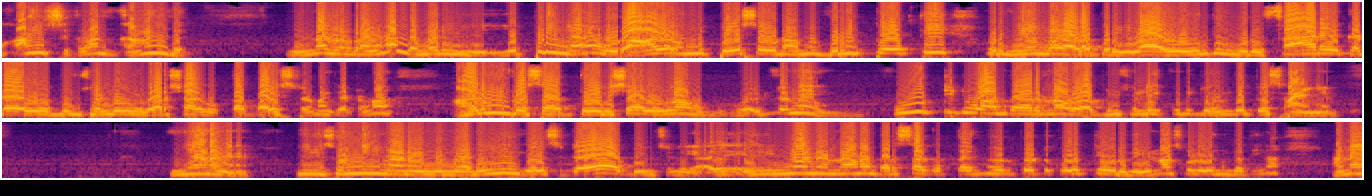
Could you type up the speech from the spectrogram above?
பாய்ஸுக்கெல்லாம் காண்டு என்ன சொல்றாங்கன்னா இந்த மாதிரி எப்படிங்க ஒரு ஆளை வந்து பேச விடாம விருப்பேத்தி ஒரு கேம் விளையாட போறீங்களா? இது வந்து ஒரு ஃபேரே கிடையாது அப்படின்னு சொல்லி வருஷா குப்தா பாய்ஸ்டர்னா கேட்டோம்னா அருண் பிரசாத் விஷால் எல்லாம் உடனே கூட்டிட்டு வாங்க அருணாவை அப்படின்னு சொல்லி கூட்டிட்டு வந்து பேசுறாங்க. ஏன்னா நீங்க சொன்னீங்க நான் இந்த மாதிரி கேர்ள்ஸ்கிட்ட அப்படின்னு சொல்லி. அது இன்னொன்னு என்னன்னா தர்சா கப்தா இன்னொரு போட்டு கொளுத்தி விடுது. என்ன சொல்லுதுன்னு பாத்தீங்கன்னா அண்ணா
